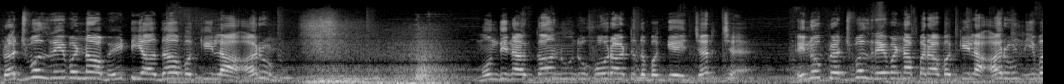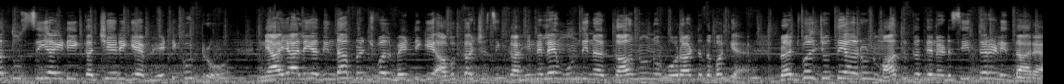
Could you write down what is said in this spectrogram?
ಪ್ರಜ್ವಲ್ ರೇವಣ್ಣ ಭೇಟಿಯಾದ ವಕೀಲ ಅರುಣ್. ಮುಂದಿನ ಕಾನೂನು ಹೋರಾಟದ ಬಗ್ಗೆ ಚರ್ಚೆ. ಇನ್ನು ಪ್ರಜ್ವಲ್ ರೇವಣ್ಣ ಪರ ವಕೀಲ ಅರುಣ್ ಇವತ್ತು ಸಿಐಡಿ ಕಚೇರಿಗೆ ಭೇಟಿ ಕೊಟ್ಟರು ನ್ಯಾಯಾಲಯದಿಂದ ಪ್ರಜ್ವಲ್ ಭೇಟಿಗೆ ಅವಕಾಶ ಸಿಕ್ಕ ಹಿನ್ನೆಲೆ ಮುಂದಿನ ಕಾನೂನು ಹೋರಾಟದ ಬಗ್ಗೆ ಪ್ರಜ್ವಲ್ ಜೊತೆ ಅರುಣ್ ಮಾತುಕತೆ ನಡೆಸಿ ತೆರಳಿದ್ದಾರೆ.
